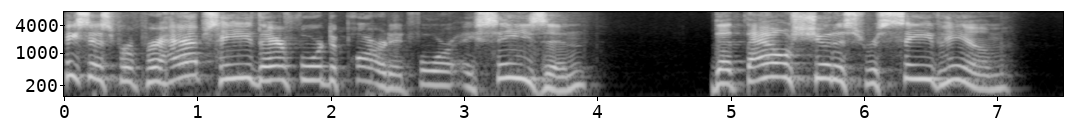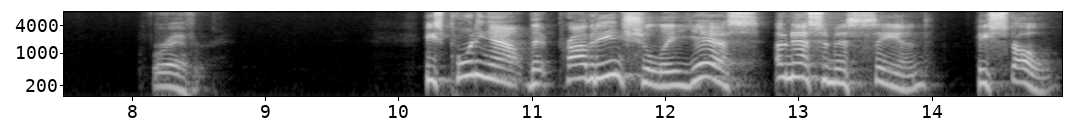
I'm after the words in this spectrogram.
He says, For perhaps he therefore departed for a season that thou shouldest receive him forever. He's pointing out that providentially, yes, Onesimus sinned. He stole.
